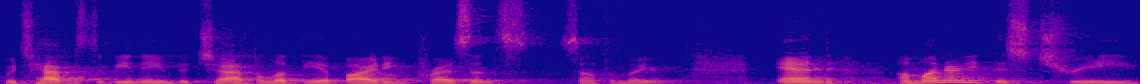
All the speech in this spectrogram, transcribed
which happens to be named the Chapel of the Abiding Presence. Sound familiar? And I'm underneath this tree,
